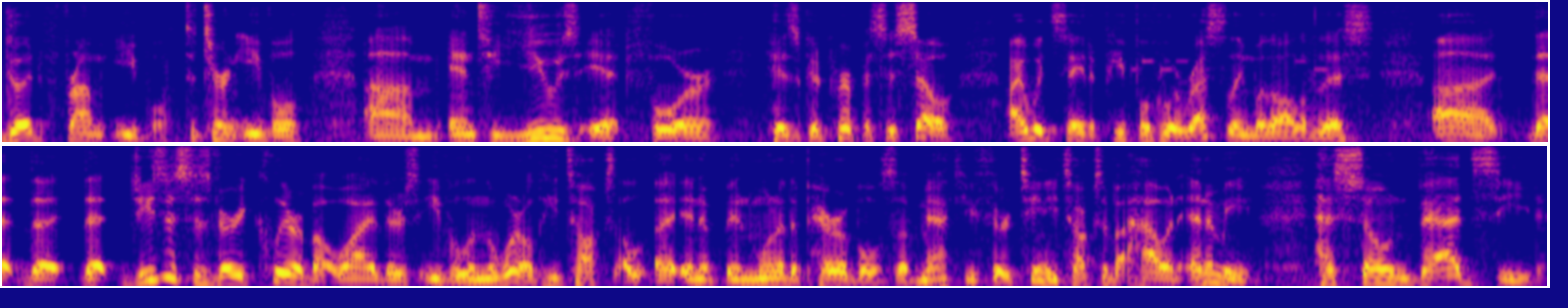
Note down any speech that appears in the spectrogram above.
good from evil, to turn evil um, and to use it for his good purposes. So I would say to people who are wrestling with all of this uh, that, that that Jesus is very clear about why there's evil in the world. He talks uh, in a, in one of the parables of Matthew 13. He talks about how an enemy has sown bad seed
